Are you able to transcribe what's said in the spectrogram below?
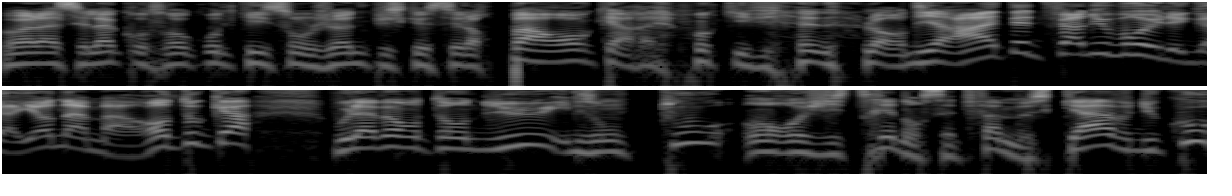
Voilà, c'est là qu'on se rend compte qu'ils sont jeunes, puisque c'est leurs parents carrément qui viennent leur dire arrêtez de faire du bruit, les gars, il y en a marre. En tout cas, vous l'avez entendu, ils ont tout enregistré dans cette fameuse cave. Du coup,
